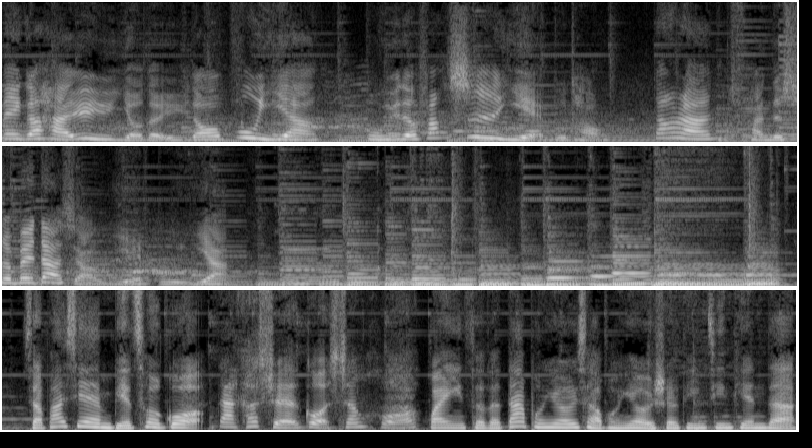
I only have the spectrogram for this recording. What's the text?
每个海域有的鱼都不一样，捕鱼的方式也不同，当然船的设备大小也不一样。小发现，别错过大科学过生活。欢迎所有的大朋友、小朋友收听今天的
